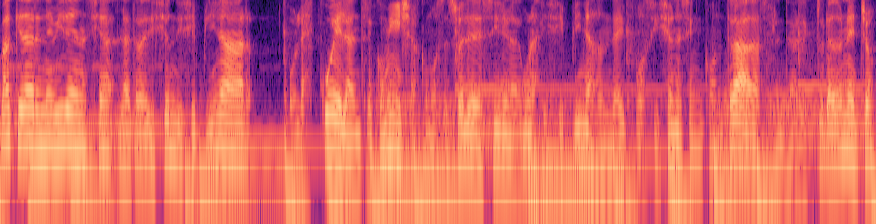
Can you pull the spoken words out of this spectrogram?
va a quedar en evidencia la tradición disciplinar o la escuela, entre comillas, como se suele decir en algunas disciplinas donde hay posiciones encontradas frente a la lectura de un hecho,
